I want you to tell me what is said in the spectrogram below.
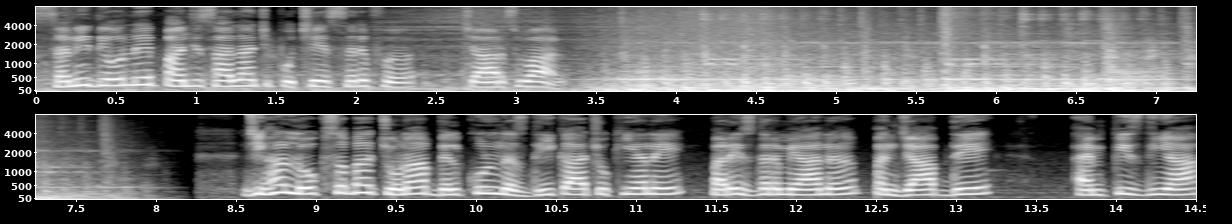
ਸਨੀ ਦਿਓਲ ਨੇ 5 ਸਾਲਾਂ 'ਚ ਪੁੱਛੇ ਸਿਰਫ 4 ਸਵਾਲ। ਜੀ ਹਾਂ, ਲੋਕ ਸਭਾ ਚੋਣਾਂ ਬਿਲਕੁਲ ਨਜ਼ਦੀਕ ਆ ਚੁੱਕੀਆਂ ਨੇ, ਪਰ ਇਸ ਦਰਮਿਆਨ ਪੰਜਾਬ ਦੇ ਐਮਪੀਜ਼ ਦੀਆਂ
